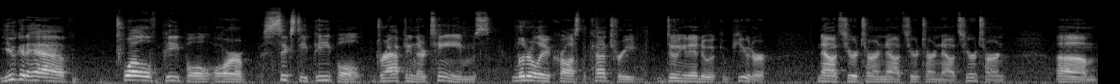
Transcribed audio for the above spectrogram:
you could have 12 people or 60 people drafting their teams literally across the country doing it into a computer now it's your turn now it's your turn now it's your turn um,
